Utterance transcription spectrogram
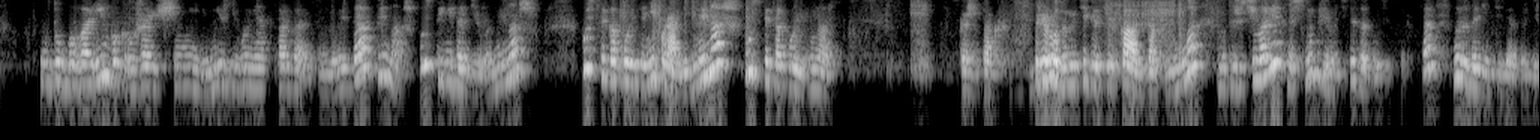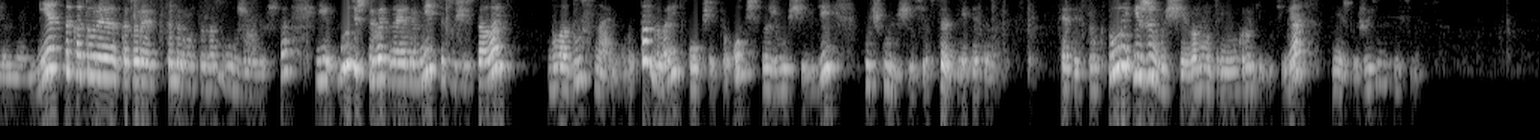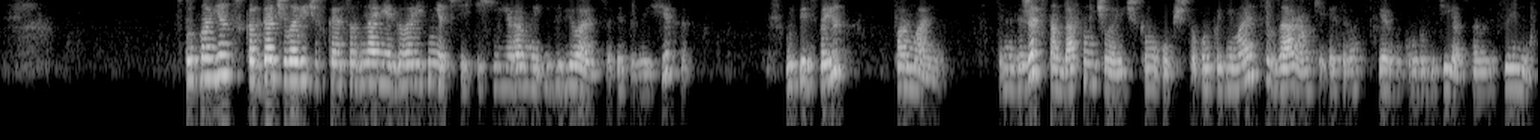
удобоварим в окружающем мире, мир его не отторгает. Он говорит, да, ты наш, пусть ты недоделанный наш, пусть ты какой-то неправильный наш, пусть ты такой у нас скажем так, природа на тебе слегка отдохнула, но ты же человек, значит мы будем о тебе заботиться. Да? Мы зададим тебе определенное место, которое, которое, которому ты заслуживаешь, да? и будешь ты на этом месте существовать в ладу с нами. Вот так говорит общество, общество живущих людей, кучкующиеся в центре этого, этой структуры и живущие во внутреннем круге бытия между жизнью и смертью. тот момент, когда человеческое сознание говорит нет, все стихии равны и добивается этого эффекта, он перестает формально принадлежать стандартному человеческому обществу. Он поднимается за рамки этого первого круга бытия, он становится иным.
